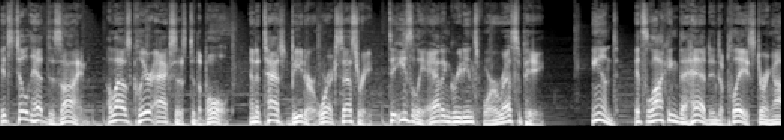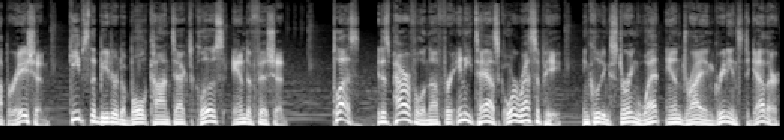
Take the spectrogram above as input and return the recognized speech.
Its tilt head design allows clear access to the bowl, and attached beater or accessory to easily add ingredients for a recipe. And its locking the head into place during operation keeps the beater to bowl contact close and efficient. Plus, it is powerful enough for any task or recipe, including stirring wet and dry ingredients together,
